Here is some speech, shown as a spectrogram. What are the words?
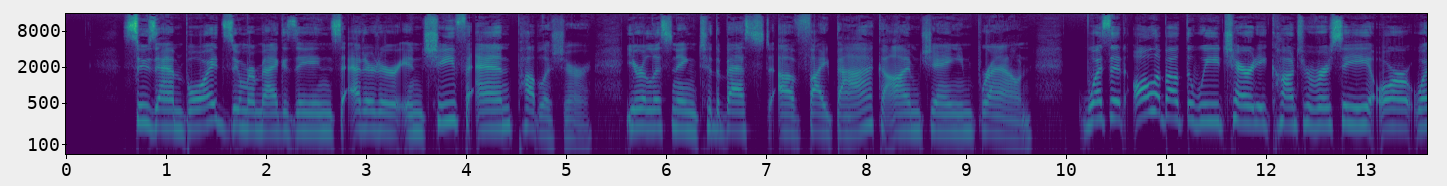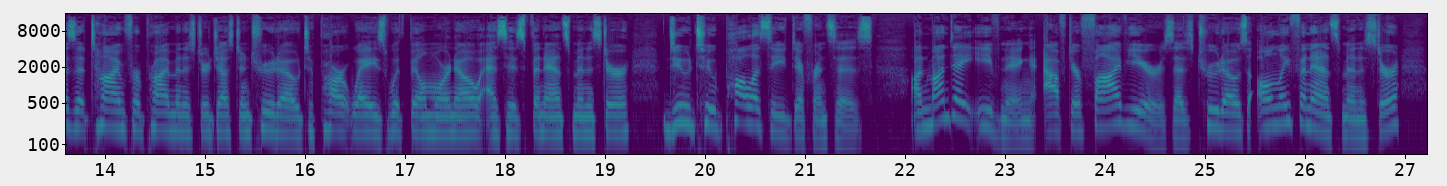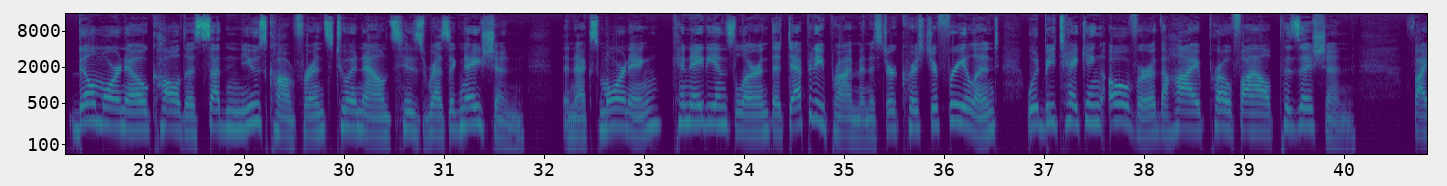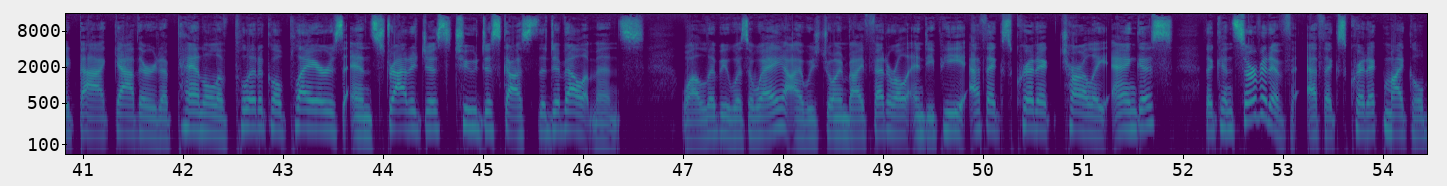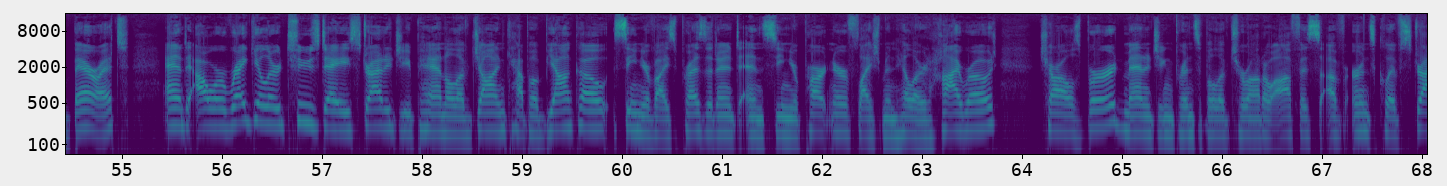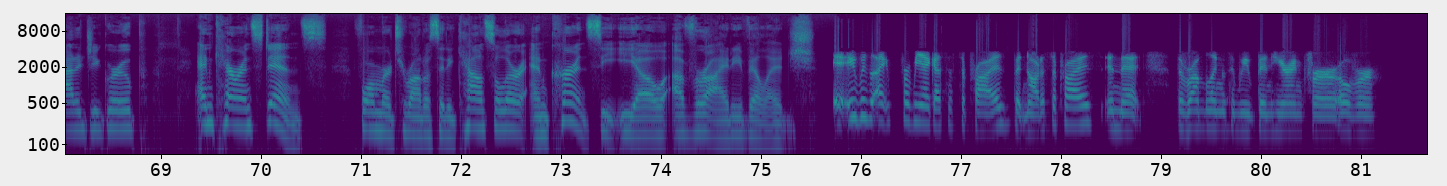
Suzanne Boyd, Zoomer Magazine's editor in chief and publisher. You're listening to the best of Fight Back. I'm Jane Brown. Was it all about the We Charity controversy, or was it time for Prime Minister Justin Trudeau to part ways with Bill Morneau as his finance minister due to policy differences? On Monday evening, after five years as Trudeau's only finance minister, Bill Morneau called a sudden news conference to announce his resignation. The next morning, Canadians learned that Deputy Prime Minister Chrystia Freeland would be taking over the high profile position. Fight Back gathered a panel of political players and strategists to discuss the developments. While Libby was away, I was joined by federal NDP ethics critic Charlie Angus, the conservative ethics critic Michael Barrett, and our regular Tuesday strategy panel of John Capobianco, Senior Vice President and Senior Partner, Fleishman Hillard High Road, Charles Bird, Managing Principal of Toronto Office of Earnscliffe Strategy Group, and Karen Stintz, former Toronto City Councillor and current CEO of Variety Village. It was, for me, I guess, a surprise, but not a surprise in that the rumblings that we've been hearing for over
